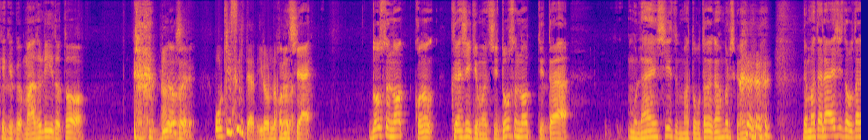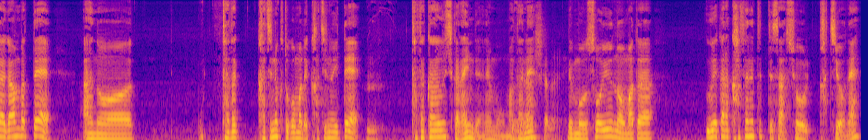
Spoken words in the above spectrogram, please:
結局、マドリードと、リバプール、起きすぎたよね、いろんなことが。この試合、どうすんの？この悔しい気持ち、どうすんの？って言ったら、もう来シーズンまたお互い頑張るしかないんだよね。で、また来シーズンお互い頑張って、あのーただ、勝ち抜くところまで勝ち抜いて、ん。戦うしかないんだよね、もうまたやねるしかない。でもそういうのをまた、上から重ねてってさ、勝利、勝ちをね、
